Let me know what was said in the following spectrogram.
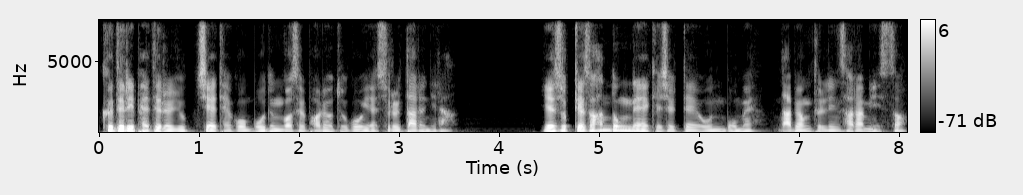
그들이 배들을 육지에 대고 모든 것을 버려두고 예수를 따르니라. 예수께서 한 동네에 계실 때 온 몸에 나병 들린 사람이 있어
